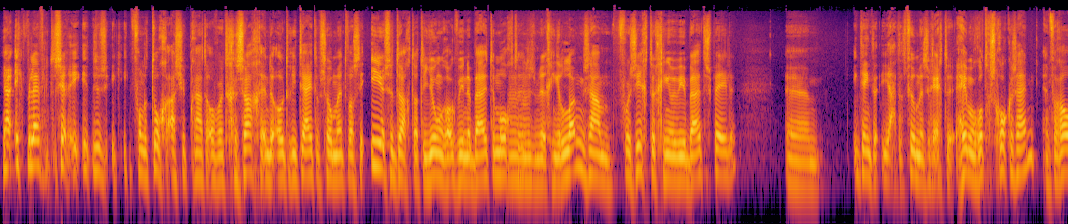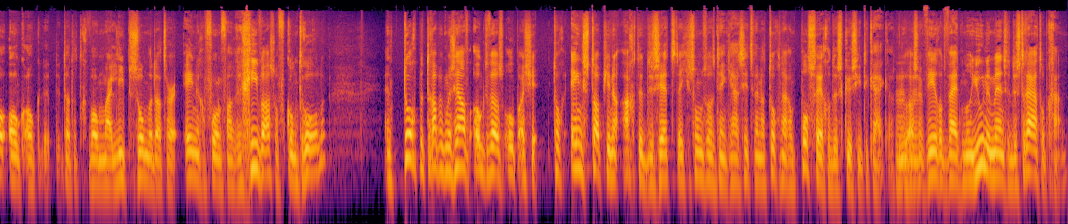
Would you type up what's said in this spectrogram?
Ja, ik blijf zeggen, ik, dus ik, ik, vond het toch, als je praat over het gezag en de autoriteit op zo'n moment, was de eerste dag dat de jongeren ook weer naar buiten mochten. Mhm. Dus we gingen langzaam, voorzichtig gingen we weer buiten spelen. Ehm, ik denk dat, ja, dat veel mensen echt helemaal rot geschrokken zijn. En vooral ook, ook dat het gewoon maar liep zonder dat er enige vorm van regie was of controle. En toch betrap ik mezelf ook wel eens op als je toch één stapje naar achter zet. Dat je soms wel eens denkt, ja, zitten we nou toch naar een postzegeldiscussie te kijken? Mm Als er wereldwijd miljoenen mensen de straat op gaan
